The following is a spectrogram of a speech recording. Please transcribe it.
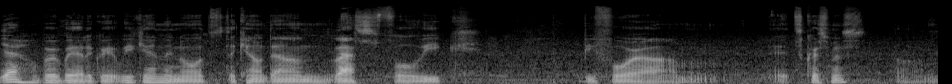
yeah, hope everybody had a great weekend. I know it's the countdown, last full week before um, it's Christmas. Um,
